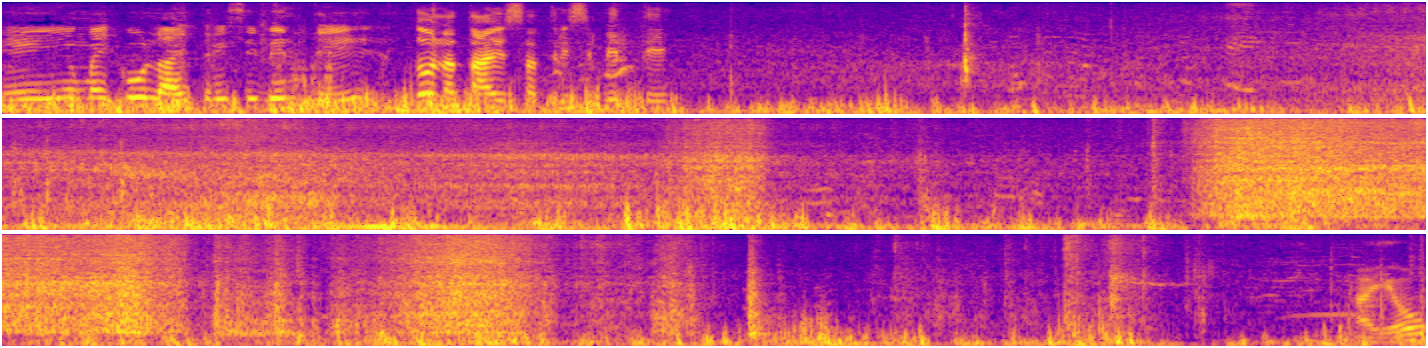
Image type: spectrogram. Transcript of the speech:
Eh yung may kulay 370. Doon na tayo sa 370. Ayaw.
